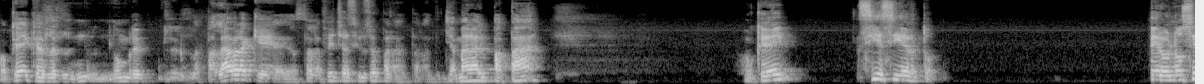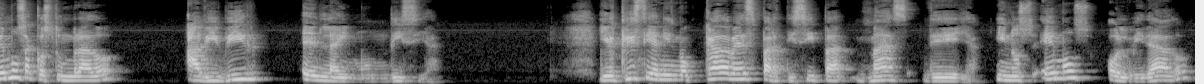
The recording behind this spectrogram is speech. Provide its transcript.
¿ok? Que es el nombre, la palabra que hasta la fecha se usa para, llamar al papá, ¿ok? Sí es cierto, pero nos hemos acostumbrado a vivir en la inmundicia. Y el cristianismo cada vez participa más de ella. Y nos hemos olvidado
